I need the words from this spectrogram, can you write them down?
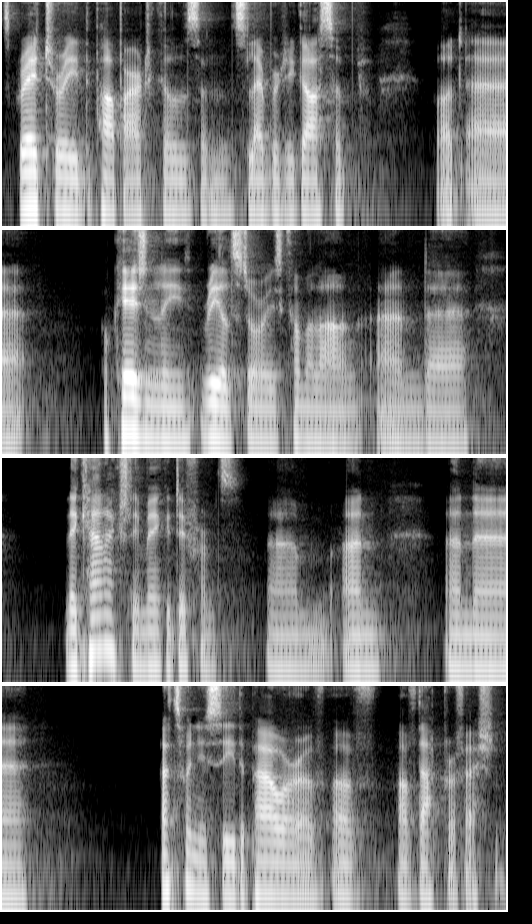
it's great to read the pop articles and celebrity gossip, but uh, occasionally real stories come along, and uh, they can actually make a difference. Um, and and uh, that's when you see the power of, of, of that profession.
